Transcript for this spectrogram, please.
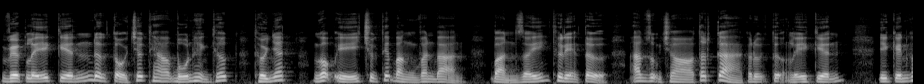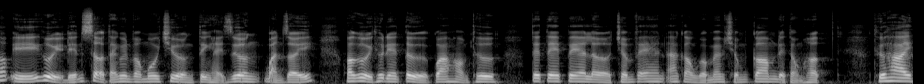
Việc lấy ý kiến được tổ chức theo 4 hình thức. Thứ nhất, góp ý trực tiếp bằng văn bản, bản giấy, thư điện tử áp dụng cho tất cả các đối tượng lấy ý kiến. Ý kiến góp ý gửi đến Sở Tài nguyên và Môi trường tỉnh Hải Dương bản giấy hoặc gửi thư điện tử qua hòm thư ttpl.vn@gmail.com để tổng hợp. Thứ hai,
